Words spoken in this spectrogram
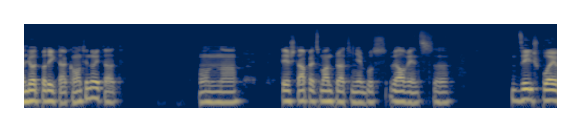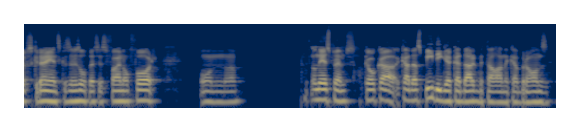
man ļoti patīk tā kontinuitāte. Un uh, tieši tāpēc, manuprāt, viņiem būs vēl viens uh, dziļš playoff skrējiens, kas rezultēsies Final Four. Un, uh, un iespējams, kaut kā, kādā spīdīgākā dārgmetālā nekā bronza.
